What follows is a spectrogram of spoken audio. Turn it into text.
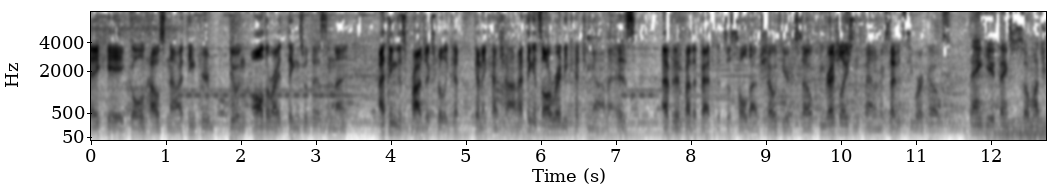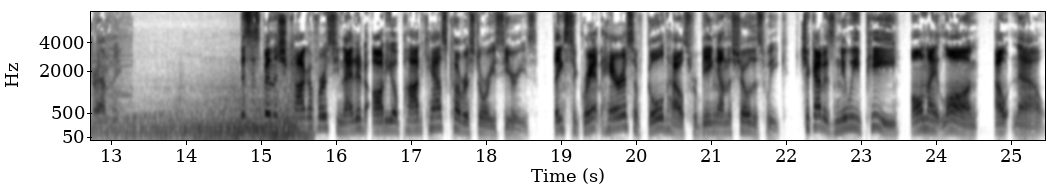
aka Goldhouse. Now I think you're doing all the right things with this, and I, I think this project's really going to catch on. I think it's already catching on, as evident by the fact that it's a sold out show here. So congratulations, man! I'm excited to see where it goes. Thank you. Thanks so much for having me. This has been the Chicagoverse United audio podcast cover story series. Thanks to Grant Harris of Goldhouse for being on the show this week. Check out his new EP, All Night Long, out now.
